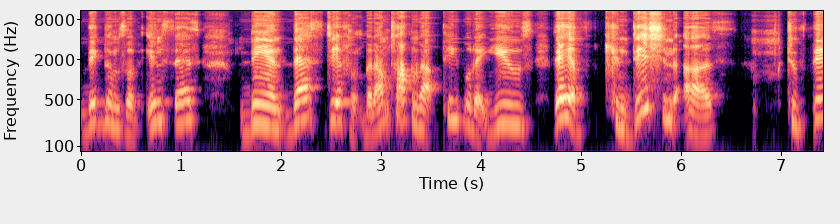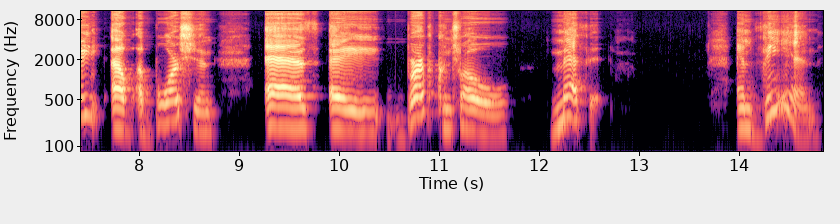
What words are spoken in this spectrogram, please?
victims of incest, then that's different. But I'm talking about people that use, they have conditioned us to think of abortion as a birth control method. And then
